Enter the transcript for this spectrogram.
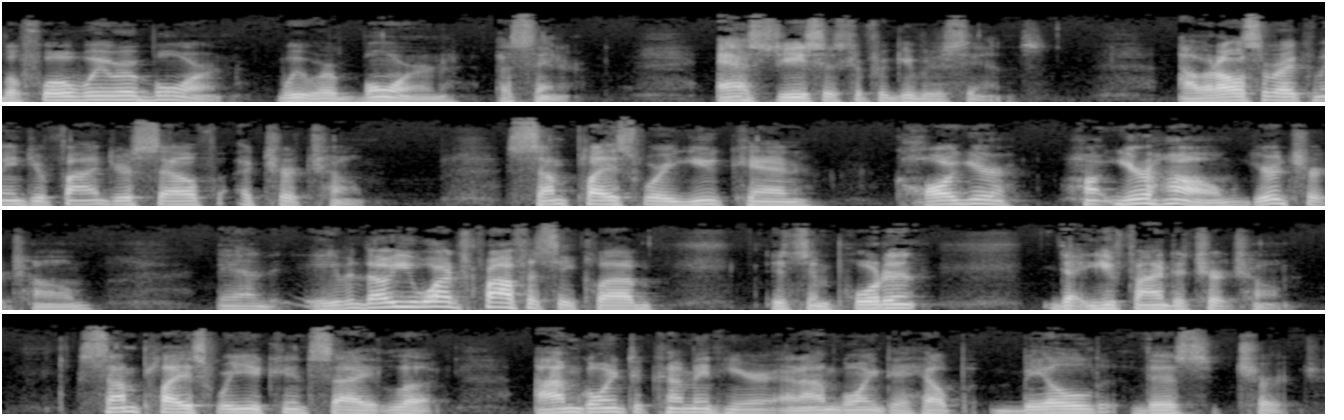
Before we were born, we were born a sinner. Ask Jesus to forgive your sins. I would also recommend you find yourself a church home, some place where you can call your your home, your church home, and even though you watch Prophecy Club, it's important that you find a church home some place where you can say, look, I'm going to come in here and I'm going to help build this church.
